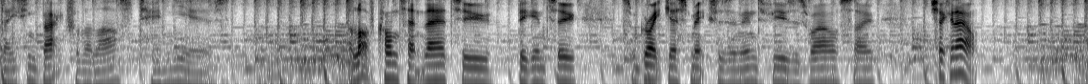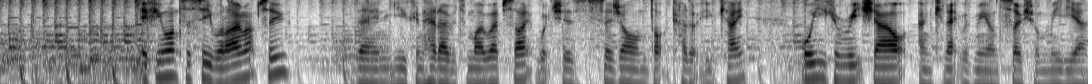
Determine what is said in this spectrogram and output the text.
dating back for the last 10 years. A lot of content there to dig into, some great guest mixes and interviews as well, so check it out. If you want to see what I'm up to, then you can head over to my website, which is sejan.co.uk, or you can reach out and connect with me on social media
